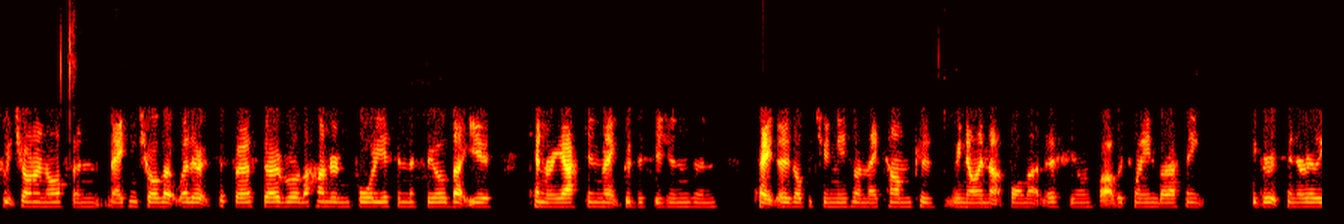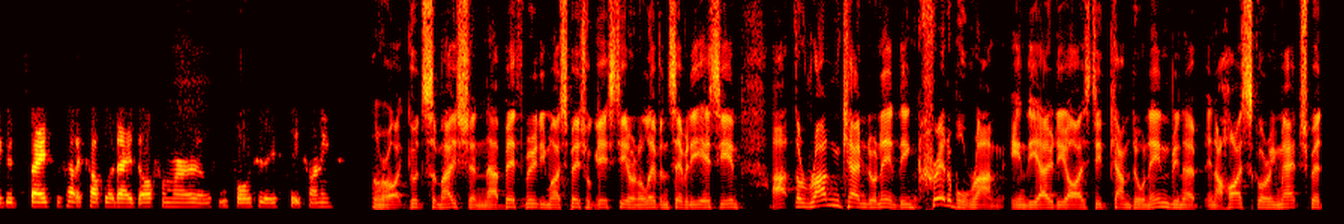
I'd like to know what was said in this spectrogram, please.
switch on and off and making sure that whether it's the first over or the 140th in the field that you can react and make good decisions and take those opportunities when they come because we know in that format they're few and far between. But I think the group's in a really good space. We've had a couple of days off and we're really looking forward to these T20s. All right, good summation. Uh, Beth Mooney, my special guest here on 1170 SEN. Uh, the run came to an end. The incredible run in the ODIs did come to an end in a, in a high scoring match, but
